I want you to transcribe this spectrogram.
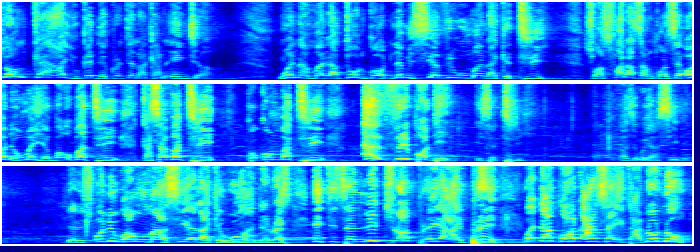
don't care how you get decorated like an angel. When I'm married, I told God, let me see every woman like a tree. So as far as I'm concerned, all the women here, baobab tree, cassava tree, cucumber tree, everybody is a tree. That's the way I see them. There is only one woman I see her like a woman, the rest. It is a literal prayer I pray. Whether God answer it, I don't know.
